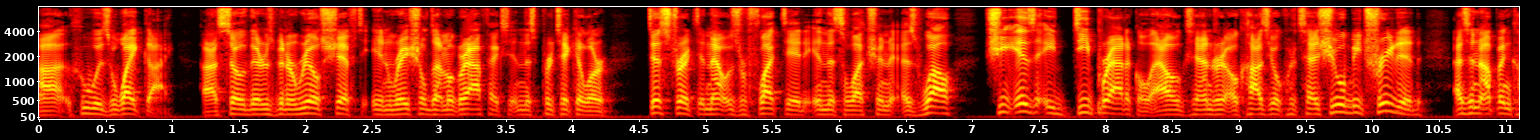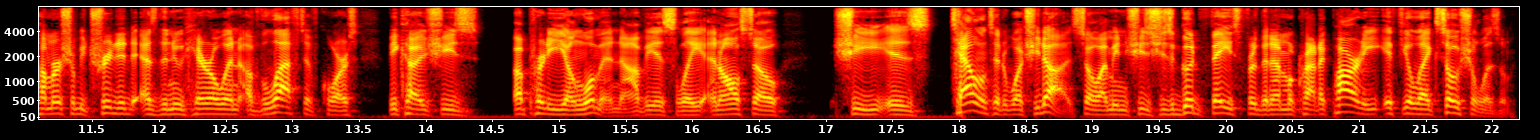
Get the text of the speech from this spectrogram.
uh, who was a white guy. Uh, so there's been a real shift in racial demographics in this particular district, and that was reflected in this election as well. She is a deep radical, Alexandria Ocasio Cortez. She will be treated as an up and comer. She'll be treated as the new heroine of the left, of course, because she's a pretty young woman, obviously, and also she is talented at what she does. So, I mean, she's, she's a good face for the Democratic Party if you like socialism.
